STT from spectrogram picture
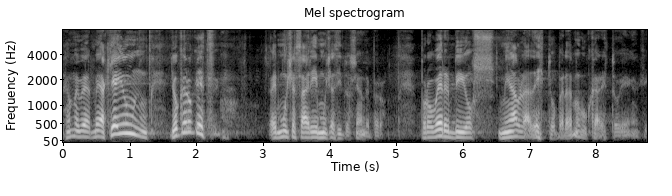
Déjame ver. Aquí hay un. Yo creo que es- hay muchas áreas y muchas situaciones, pero Proverbios me habla de esto. Pero déjame buscar esto bien aquí.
